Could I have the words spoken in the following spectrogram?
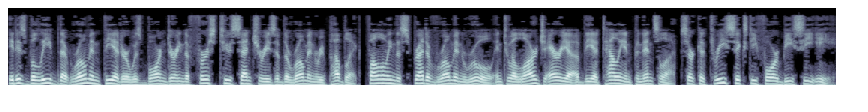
It is believed that Roman theatre was born during the first two centuries of the Roman Republic, following the spread of Roman rule into a large area of the Italian peninsula, circa 364 BCE.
